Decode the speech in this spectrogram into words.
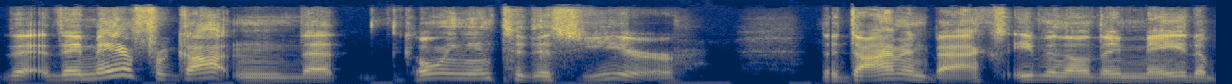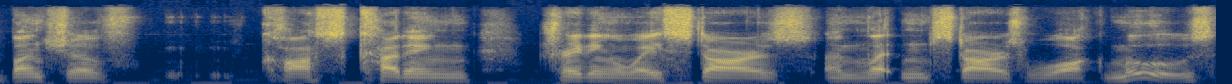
They, they may have forgotten that going into this year, the Diamondbacks, even though they made a bunch of cost cutting, trading away stars and letting stars walk moves,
